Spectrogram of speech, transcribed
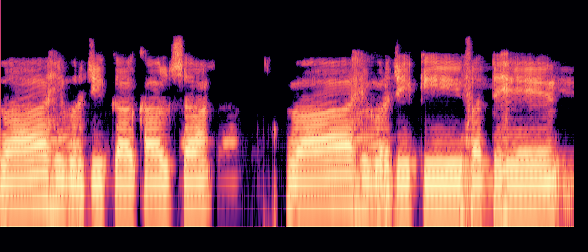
ਵਾਹਿਗੁਰੂ ਜੀ ਕਾ ਖਾਲਸਾ, ਵਾਹਿਗੁਰੂ ਜੀ ਕੀ ਫਤਿਹ।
